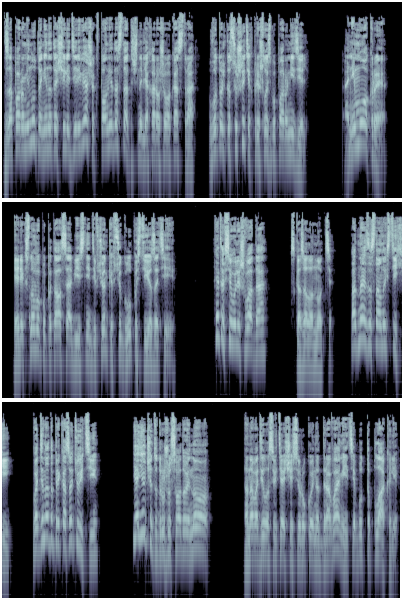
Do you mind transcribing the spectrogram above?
За пару минут они натащили деревяшек вполне достаточно для хорошего костра, вот только сушить их пришлось бы пару недель. «Они мокрые!» Эрик снова попытался объяснить девчонке всю глупость ее затеи. «Это всего лишь вода», — сказала Нотти. «Одна из основных стихий. Воде надо приказать уйти. Я не очень-то дружу с водой, но...» Она водила светящейся рукой над дровами, и те будто плакали.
